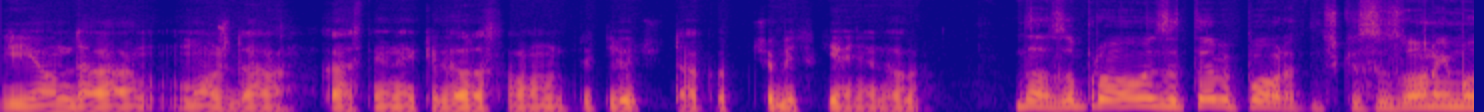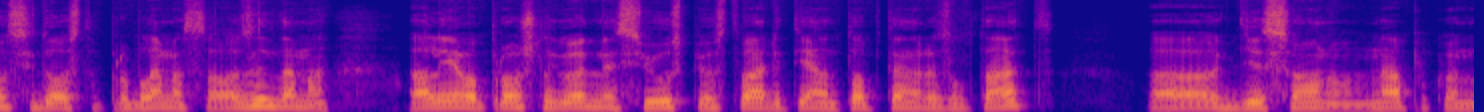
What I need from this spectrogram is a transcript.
i onda možda kasnije neki Veloslavom priključi, tako će biti skijanje dobro. Da, zapravo ovo je za tebe povratničke sezone, imao si dosta problema sa ozljedama, ali evo prošle godine si uspio ostvariti jedan top 10 rezultat gdje se ono napokon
